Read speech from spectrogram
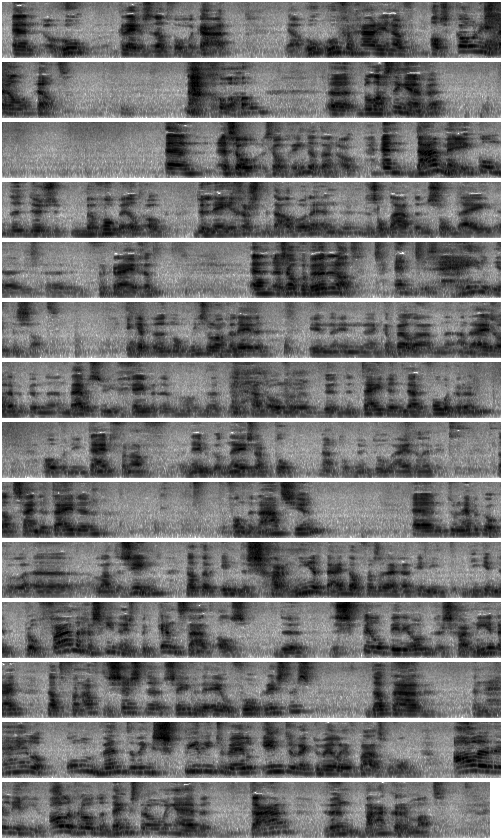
En hoe kregen ze dat voor elkaar? Ja, hoe, hoe vergaar je nou als koning veel geld? Nou, gewoon uh, belasting heffen. En, en zo, zo ging dat dan ook. En daarmee konden dus bijvoorbeeld ook de legers betaald worden en de soldaten een soldij uh, uh, verkrijgen. En, en, zo gebeurde dat. En het is heel interessant. Ik heb uh, nog niet zo lang geleden in, in Capelle aan, aan de IJssel heb ik een, een bijbelstudie gegeven. Dat gaat over de, de tijden der volkeren. Over die tijd vanaf Nebukadnezar tot, nou, tot nu toe eigenlijk. Dat zijn de tijden van de natieën. En toen heb ik ook laten zien dat er in de scharniertijd, dat wil zeggen in die in de profane geschiedenis bekend staat als de, de spilperiode, de scharniertijd, dat vanaf de 6e, 7e eeuw voor Christus, dat daar een hele omwenteling spiritueel, intellectueel heeft plaatsgevonden. Alle religieën, alle grote denkstromingen hebben daar hun bakermat.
